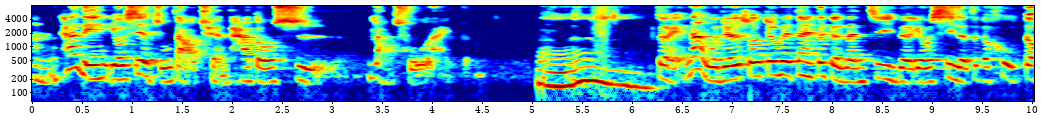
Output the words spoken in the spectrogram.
嗯，他连游戏的主导权他都是让出来的。嗯，对，那我觉得说就会在这个人际的游戏的这个互动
